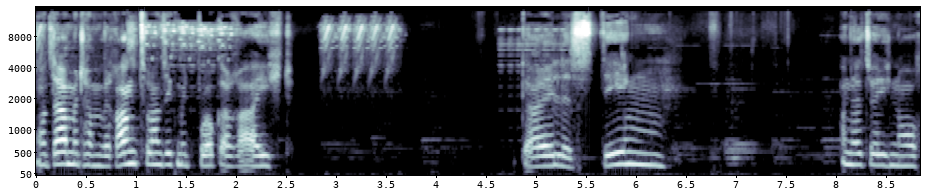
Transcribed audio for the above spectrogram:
Und damit haben wir Rang 20 mit Brock erreicht. Geiles Ding. Und jetzt werde ich noch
